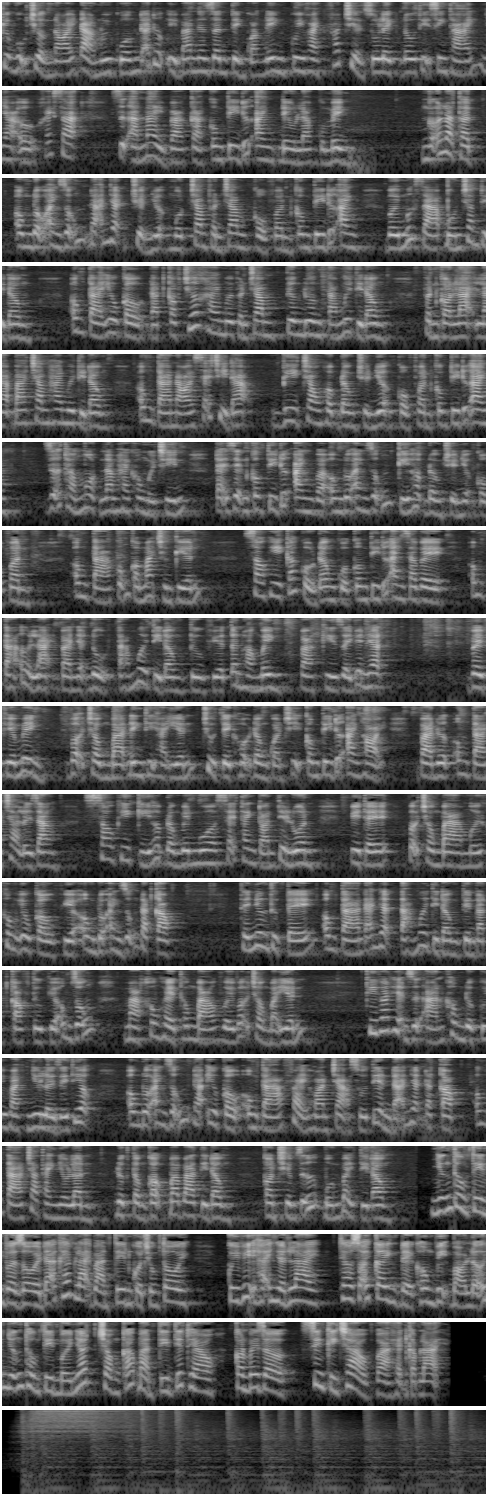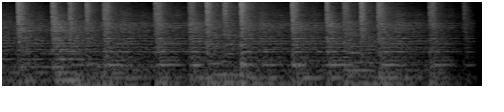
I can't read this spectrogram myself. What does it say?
Cựu vụ trưởng nói đảo núi Cuống đã được Ủy ban Nhân dân tỉnh Quảng Ninh quy hoạch phát triển du lịch đô thị sinh thái, nhà ở, khách sạn. Dự án này và cả công ty Đức Anh đều là của mình. Ngỡ là thật, ông Đỗ Anh Dũng đã nhận chuyển nhượng 100% cổ phần công ty Đức Anh với mức giá 400 tỷ đồng. ông Tá yêu cầu đặt cọc trước 20% tương đương 80 tỷ đồng, phần còn lại là 320 tỷ đồng. Ông Tá nói sẽ chỉ đạo ghi trong hợp đồng chuyển nhượng cổ phần công ty Đức Anh. Giữa tháng 1 năm 2019, đại diện công ty Đức Anh và ông Đỗ Anh Dũng ký hợp đồng chuyển nhượng cổ phần. Ông Tá cũng có mặt chứng kiến. Sau khi các cổ đông của công ty Đức Anh ra về, ông Tá ở lại và nhận đủ 80 tỷ đồng từ phía Tân Hoàng Minh và ký giấy biên nhận. Về phía mình, vợ chồng bà Đinh Thị Hải Yến, chủ tịch hội đồng quản trị công ty Đức Anh hỏi và được ông Tá trả lời rằng sau khi ký hợp đồng bên mua sẽ thanh toán tiền luôn. Vì thế, vợ chồng bà mới không yêu cầu phía ông Đỗ Anh Dũng đặt cọc. Thế nhưng thực tế, ông Tá đã nhận 80 tỷ đồng tiền đặt cọc từ phía ông Dũng mà không hề thông báo với vợ chồng bà Yến. Khi phát hiện dự án không được quy hoạch như lời giới thiệu, ông Đỗ Anh Dũng đã yêu cầu ông Tá phải hoàn trả số tiền đã nhận đặt cọc. Ông Tá trả thành nhiều lần, được tổng cộng 33 tỷ đồng, còn chiếm giữ 47 tỷ đồng. Những thông tin vừa rồi đã khép lại bản tin của chúng tôi. Quý vị hãy nhấn like, theo dõi kênh để không bị bỏ lỡ những thông tin mới nhất trong các bản tin tiếp theo. Còn bây giờ, xin kính chào và hẹn gặp lại.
